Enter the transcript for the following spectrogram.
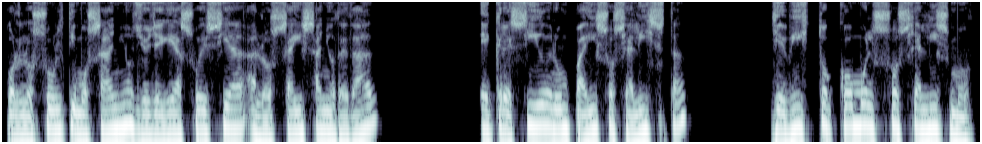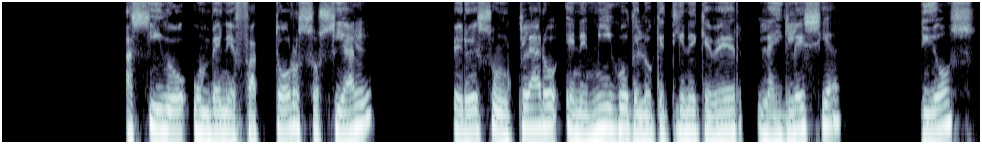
por los últimos años, yo llegué a Suecia a los seis años de edad he crecido en un país socialista y he visto cómo el socialismo ha sido un benefactor social, pero es un claro enemigo de lo que tiene que ver la Iglesia, Dios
